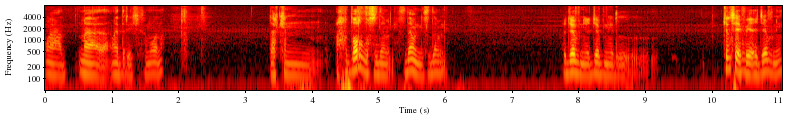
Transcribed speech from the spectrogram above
ما ما ما أدري إيش يسمونه. لكن برضه صدمني صدمني صدمني. عجبني عجبني ال... كل شيء فيه عجبني.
